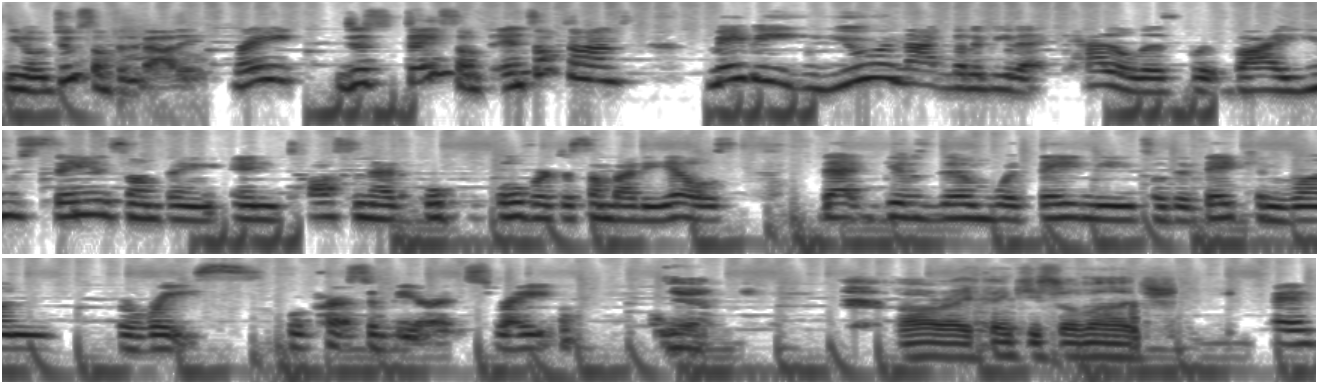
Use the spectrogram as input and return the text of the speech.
you know, do something about it, right? Just say something. And sometimes maybe you're not going to be that catalyst, but by you saying something and tossing that over to somebody else, that gives them what they need so that they can run the race with perseverance, right? Yeah. All right. Thank you so much. Okay.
